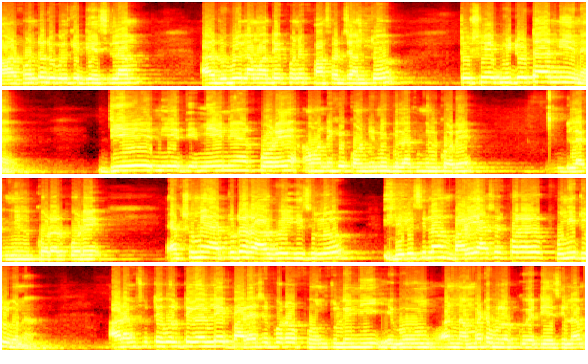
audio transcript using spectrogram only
আমার ফোনটা রুবেলকে দিয়েছিলাম। আর রুবেল আমাদের ফোনে পাসওয়ার্ড জানতো। তো সে ভিডিওটা নিয়ে নেয়। দিয়ে নিয়ে নিয়ে নেওয়ার পরে আমাদেরকে কন্টিনিউ ব্ল্যাকমেল করে। ব্ল্যাকমেল করার পরে একসময় এতটা রাগ হয়ে গেছিল, ভেবেছিলাম বাড়ি আসার পর আর ফোনই তুলবো না। আর আমি সত্যি বলতে গেলে বাড়ি আসার পর ফোন তুলিনি এবং আর নাম্বারটা ব্লক করে দিয়েছিলাম।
